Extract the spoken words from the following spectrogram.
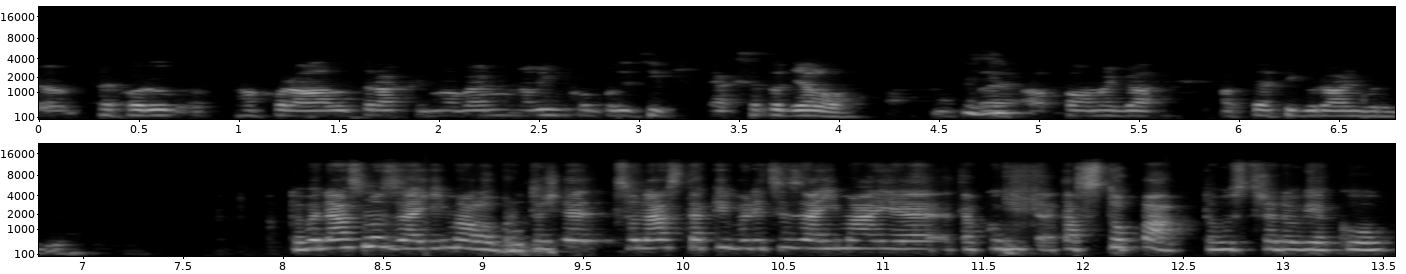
eh, přechodu toho chorálu teda k novým, novým kompozicím, jak se to dělo. To je mhm. alfa omega a to je figurální hudby. To by nás moc zajímalo, protože co nás taky velice zajímá, je takový ta, ta stopa toho středověku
